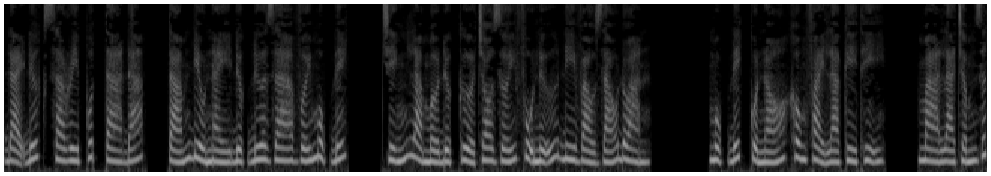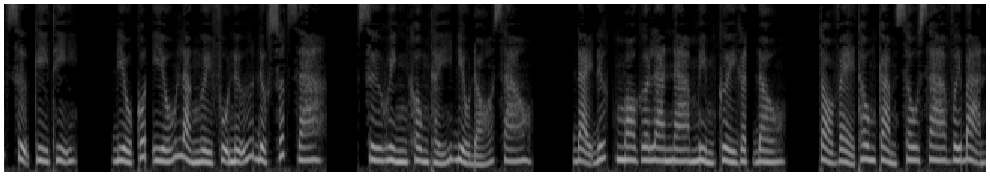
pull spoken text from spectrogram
Đại đức Sariputta đáp, 8 điều này được đưa ra với mục đích, chính là mở được cửa cho giới phụ nữ đi vào giáo đoàn. Mục đích của nó không phải là kỳ thị, mà là chấm dứt sự kỳ thị. Điều cốt yếu là người phụ nữ được xuất gia. Sư huynh không thấy điều đó sao? Đại đức Moggallana mỉm cười gật đầu, tỏ vẻ thông cảm sâu xa với bạn.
